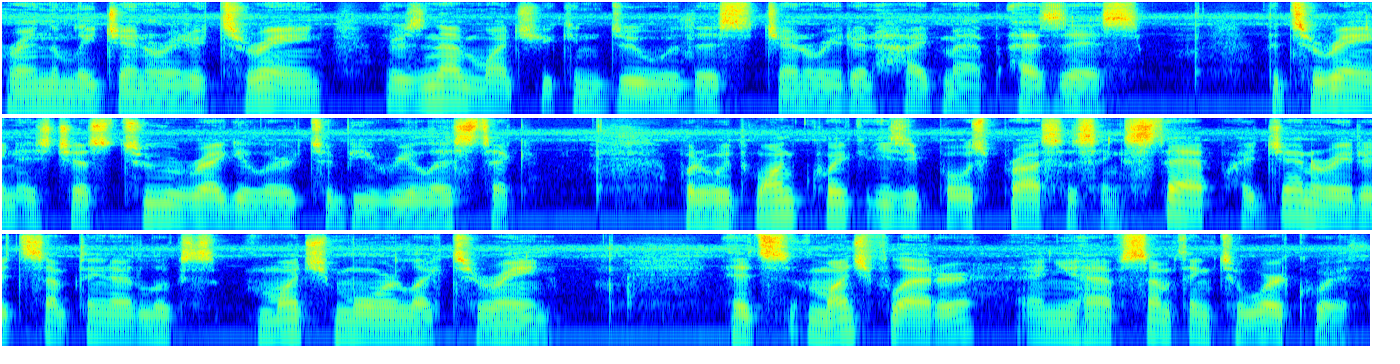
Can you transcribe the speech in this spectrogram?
randomly generated terrain, there's not much you can do with this generated height map as is. The terrain is just too irregular to be realistic. But with one quick easy post-processing step, I generated something that looks much more like terrain. It's much flatter and you have something to work with.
